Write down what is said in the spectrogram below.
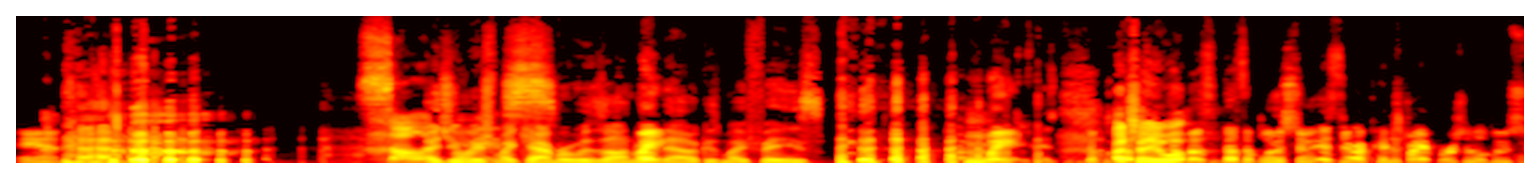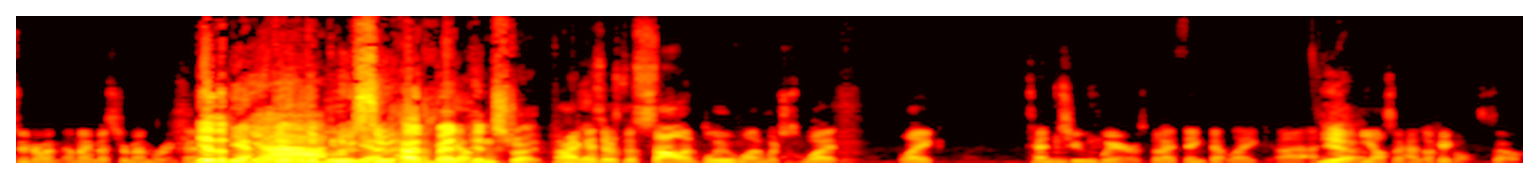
And Solid I do wish my camera was on Wait. right now because my face. wait, is the, I tell you what. does, does the blue suit? Is there a pinstripe version of the blue suit, or am I, am I misremembering? Yeah, the, Yeah. yeah. Yeah. the blue Yeah. suit had red Yep. pinstripe. All right, Yeah. because there's the solid blue one, which is what like Tennant wears, but I think that like uh, I think Yeah. he also has. Okay, cool. So cool.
